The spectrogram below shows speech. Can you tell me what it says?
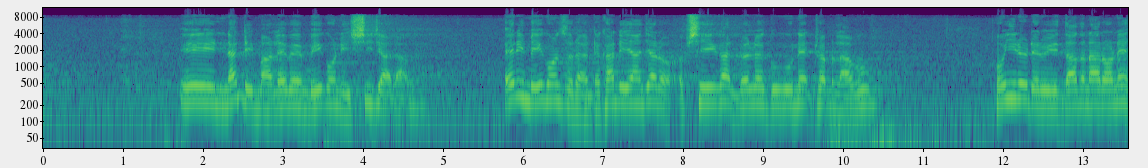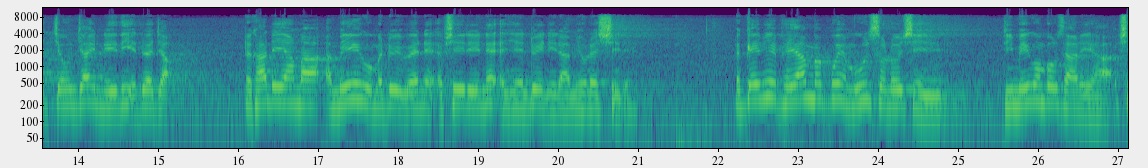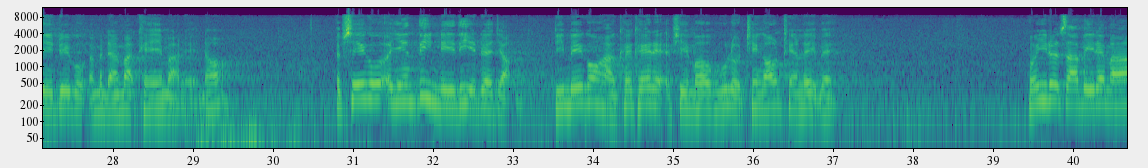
အေးနတ်တွေမှာလည်းပဲမေးခွန်းတွေရှိကြတာပဲအဲ့ဒီမေးခွန်းဆိုတာတခါတရံကြတော့အဖြေကလွယ်လွယ်ကူကူနဲ့ထွက်မလာဘူးဘုန်းကြီးတို့တွေသာသနာတော်နဲ့ကြုံကြိုက်နေသည့်အတွက်ကြောင့် တခါတရံမှာအမေးကိုမတွေ့ဘဲနဲ့အဖြေတွေနဲ့အရင်တွေ့နေတာမျိုးလည်းရှိတယ်အကယ်၍ဖះမပွင့်ဘူးဆိုလို့ရှိရင်ဒီမေခွန်းပု္ပ္ပာတွေဟာအဖြေတွေးဖို့အမတန်မှခဲရင်ပါတယ်เนาะအဖြေကိုအရင်သိနေသည့်အတွက်ကြောင့်ဒီမေခွန်းဟာခက်ခဲတဲ့အဖြေမဟုတ်ဘူးလို့ထင်ကောင်းထင်လိမ့်မယ်ဘုန်းကြီးတို့စာပေထဲမှာ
